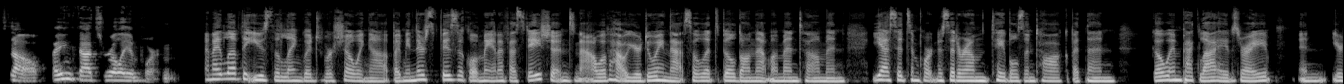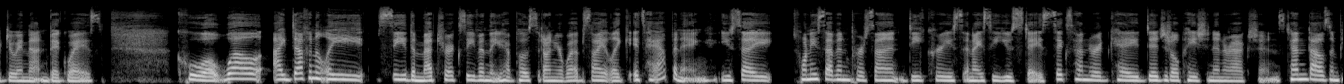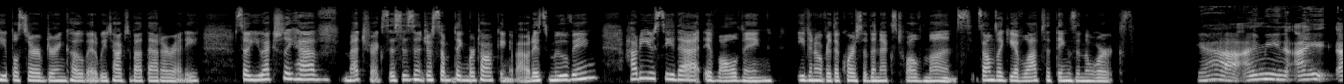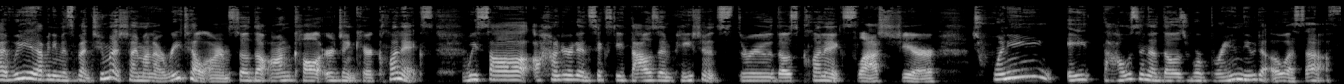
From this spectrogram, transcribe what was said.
So I think that's really important. And I love that you use the language we're showing up. I mean, there's physical manifestations now of how you're doing that. So let's build on that momentum. And yes, it's important to sit around tables and talk, but then go impact lives, right? And you're doing that in big ways. Cool. Well, I definitely see the metrics even that you have posted on your website. Like it's happening. You say 27% decrease in ICU stays, 600K digital patient interactions, 10,000 people served during COVID. We talked about that already. So you actually have metrics. This isn't just something we're talking about. It's moving. How do you see that evolving even over the course of the next 12 months? It sounds like you have lots of things in the works. Yeah, I mean, I, I, we haven't even spent too much time on our retail arm. So the on-call urgent care clinics, we saw 160,000 patients through those clinics last year. 28,000 of those were brand new to OSF.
